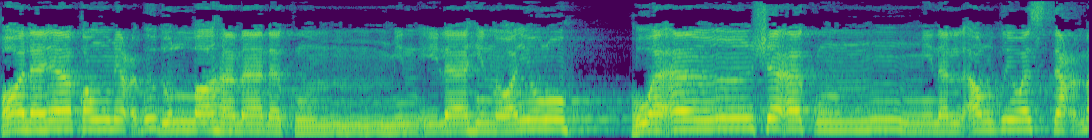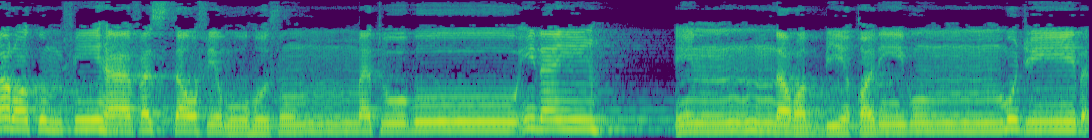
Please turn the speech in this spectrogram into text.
قال يا قوم اعبدوا الله ما لكم من إله غيره هو أنشأكم من الأرض واستعمركم فيها فاستغفروه ثم توبوا إليه ان ربي قريب مجيب.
